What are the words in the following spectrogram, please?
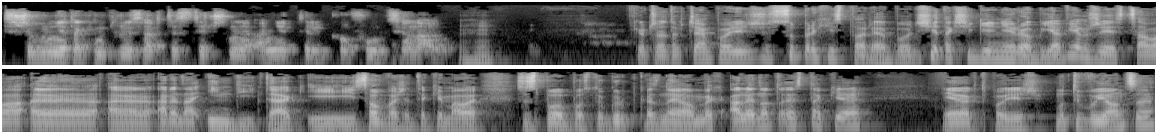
szczególnie takim, który jest artystyczny, a nie tylko funkcjonalny. Mhm. Kurczę, to chciałem powiedzieć, że super historia, bo dzisiaj tak się nie robi. Ja wiem, że jest cała e, e, arena indie, tak? I, I, są właśnie takie małe zespoły, po prostu grupka znajomych, ale no to jest takie, nie wiem jak to powiedzieć, motywujące,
